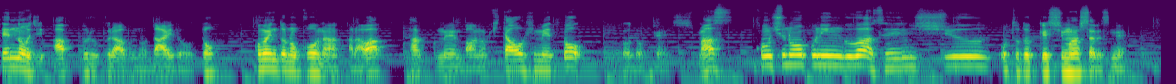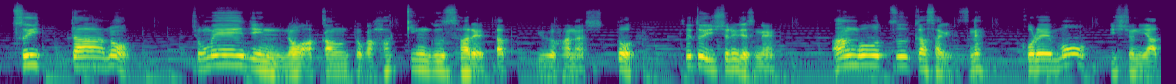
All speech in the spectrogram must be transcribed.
天王寺アップルクラブの大道とコメントのコーナーからはタックメンバーの北尾姫とお届けします。今週のオープニングは先週お届けしましたですね。ツイッターの著名人のアカウントがハッキングされたという話とそれと一緒にですね暗号通貨詐欺ですね。これも一緒にやっ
